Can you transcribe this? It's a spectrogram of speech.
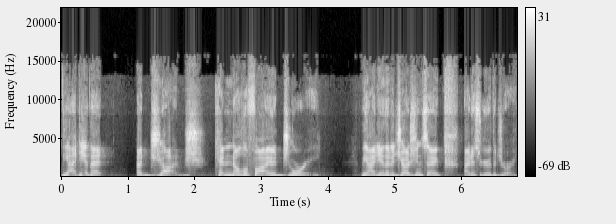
The idea that a judge can nullify a jury, the idea that a judge can say, "I disagree with the jury,"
